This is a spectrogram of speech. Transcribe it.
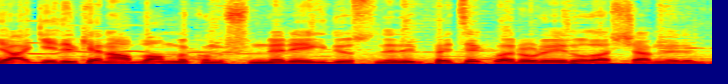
Ya gelirken ablamla konuştum. Nereye gidiyorsun dedi. Petek var oraya dolaşacağım dedim.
